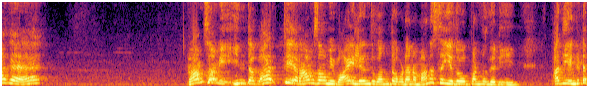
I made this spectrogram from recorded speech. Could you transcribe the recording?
ஆக ராமசாமி இந்த வார்த்தையை ராமசாமி வாயிலேருந்து வந்த உடனே மனசை ஏதோ பண்ணுதடி. அது என்கிட்ட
